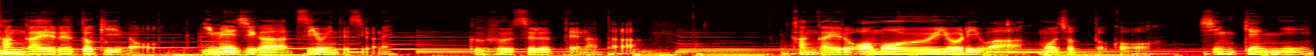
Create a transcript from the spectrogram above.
考える時のイメージが強いんですよね。工夫するってなったら。考える思うよりはもうちょっとこう真剣に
